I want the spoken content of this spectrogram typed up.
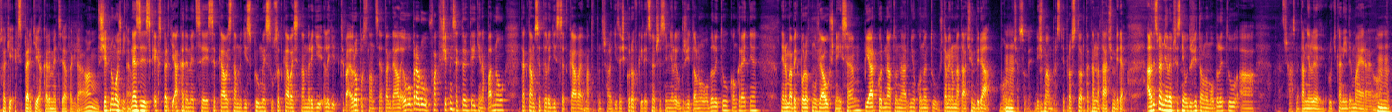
Jsou taky experti, akademici a tak dále. Všechno možný. Nezisk, experti, akademici, setkávají se tam lidi z průmyslu, setkávají se tam lidi, lidi třeba europoslanci a tak dále. Jo, opravdu fakt všechny sektory, které ti napadnou, tak tam se ty lidi setkávají. Máte tam třeba lidi ze Škodovky, teď jsme přesně měli udržitelnou mobilitu konkrétně. Jenom abych podotknul, že já už nejsem PR koordinátor Národního konventu, už tam jenom natáčím videa volnočasově. Mhm. Když mám prostě prostor, tak tam natáčím videa. Ale teď jsme měli přesně udržitelnou mobilitu a třeba jsme tam měli Luďka Niedermayera, jo, mm. tak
